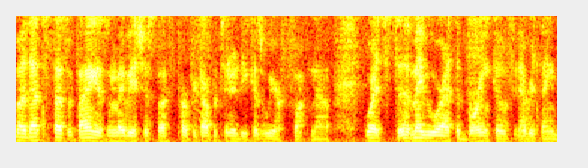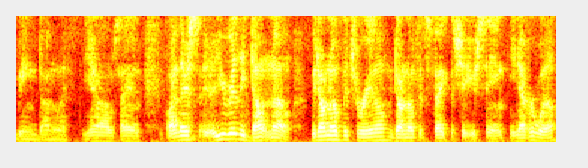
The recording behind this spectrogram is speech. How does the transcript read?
but that's that's the thing is maybe it's just the perfect opportunity because we are fucked now. Where it's uh, maybe we're at the brink of everything being done with. You know what I'm saying? Well, there's you really don't know. We don't know if it's real. We don't know if it's fake. The shit you're seeing, you never will.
